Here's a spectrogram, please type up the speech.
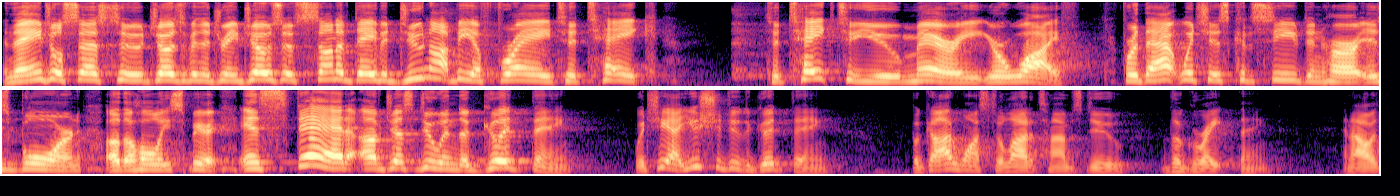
And the angel says to Joseph in the dream, Joseph, son of David, do not be afraid to take to take to you Mary, your wife, for that which is conceived in her is born of the Holy Spirit. Instead of just doing the good thing, which, yeah, you should do the good thing, but God wants to a lot of times do the great thing. And I would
